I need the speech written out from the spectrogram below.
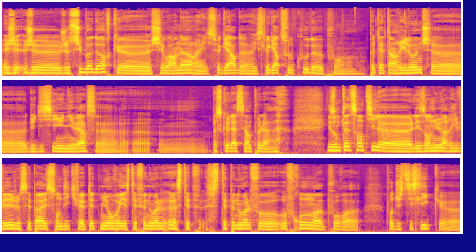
Et je, je, subodore que chez Warner, ils se gardent, ils se le gardent sous le coude pour peut-être un relaunch euh, du DC Universe, euh, euh, parce que là c'est un peu la. Ils ont peut-être senti le- les ennuis arriver, je sais pas. Ils se sont dit qu'il fallait peut-être mieux envoyer Stephen Wolf, Step- Steppenwolf au, au front pour pour Justice League que,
